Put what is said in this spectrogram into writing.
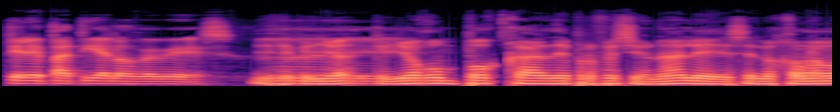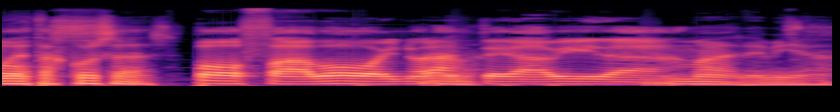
telepatía los bebés. Dice que yo, Ay, que yo hago un podcast de profesionales en los que hablamos de estas cosas. Por favor, ignorante de la vida. Madre mía.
